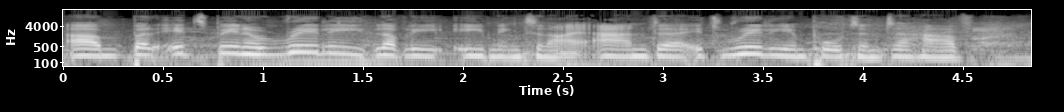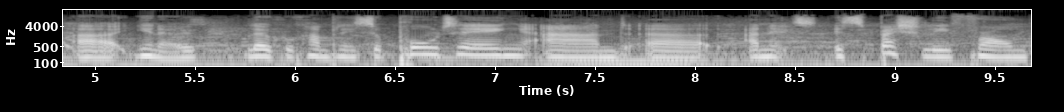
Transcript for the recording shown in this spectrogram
um, but it's been a really lovely evening tonight, and uh, it's really important to have, uh, you know, local companies supporting, and uh, and it's especially from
